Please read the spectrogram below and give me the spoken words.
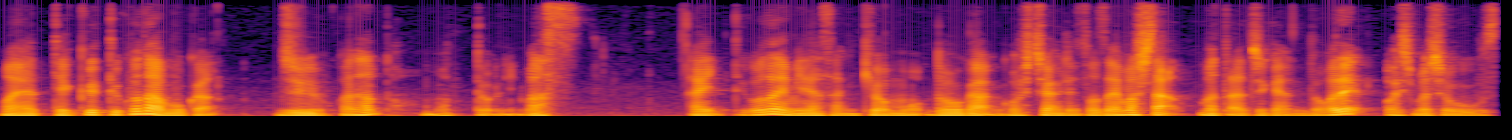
まあ、やっていくっていうことは僕は重要かなと思っております。はい。ということで皆さん今日も動画ご視聴ありがとうございました。また次回の動画でお会いしましょう。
